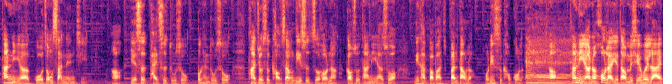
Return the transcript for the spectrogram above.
他女儿国中三年级啊，也是排斥读书，不肯读书。”他就是考上律师之后呢，告诉他女儿说：“你看，爸爸办到了，我律师考过了。”哎，啊，他女儿呢，后来也到我们协会来。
